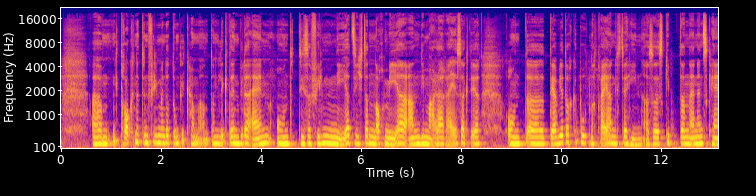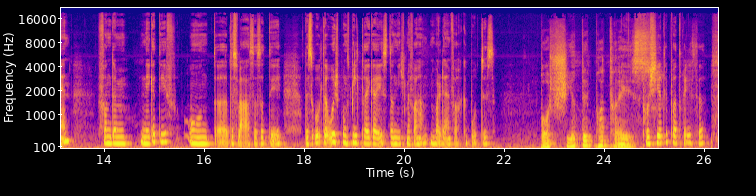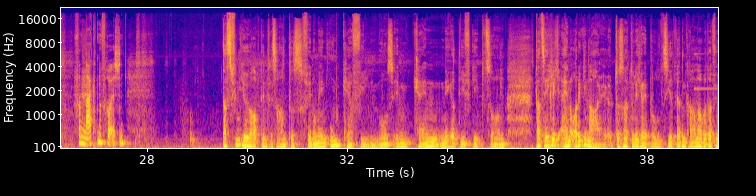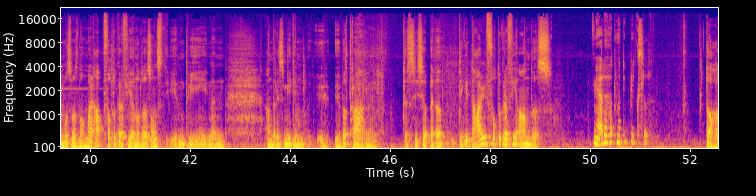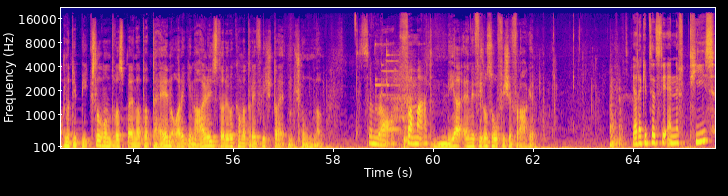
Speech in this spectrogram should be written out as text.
ähm, trocknet den Film in der Dunkelkammer und dann legt er ihn wieder ein und dieser Film nähert sich dann noch mehr an die Malerei, sagt er. Und äh, der wird auch kaputt. Nach drei Jahren ist er hin. Also es gibt dann einen Scan von dem Negativ und äh, das war's. Also die, das, der Ursprungsbildträger ist dann nicht mehr vorhanden, weil der einfach kaputt ist. Porschierte Porträts. Porschierte Porträts, ja. Von nackten Fröschen. Das finde ich ja überhaupt interessant, das Phänomen Umkehrfilm, wo es eben kein Negativ gibt, sondern tatsächlich ein Original, das natürlich reproduziert werden kann, aber dafür muss man es nochmal abfotografieren oder sonst irgendwie in ein anderes Medium übertragen. Das ist ja bei der Digitalfotografie anders. Ja, da hat man die Pixel. Da hat man die Pixel und was bei einer Datei ein Original ist, darüber kann man trefflich streiten, stundenlang. Das ist ein RAW-Format. Mehr eine philosophische Frage. Ja, da gibt es jetzt die NFTs,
